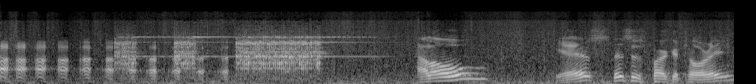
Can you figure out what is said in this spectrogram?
Hello? Yes, this is Purgatory.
